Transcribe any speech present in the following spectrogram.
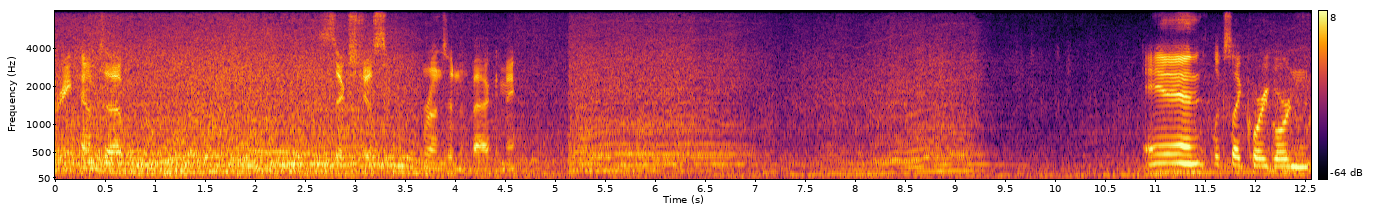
Three comes up. Six just runs into the back of me. And looks like Corey Gordon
